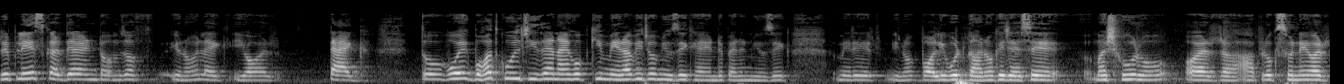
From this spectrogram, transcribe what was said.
रिप्लेस कर दिया in terms of you know like your tag तो वो एक बहुत कूल चीज़ है एंड आई होप कि मेरा भी जो म्यूज़िक है इंडिपेंडेंट म्यूज़िक मेरे यू नो बॉलीवुड गानों के जैसे मशहूर हो, और आप लोग सुने, और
